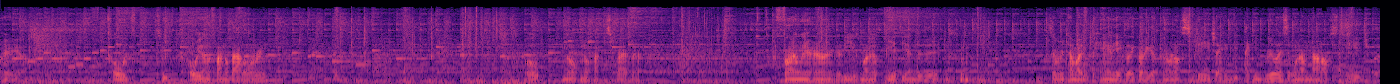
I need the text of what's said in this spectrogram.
There you go. Oh, it's two. Oh, we on the final battle already? Oh, nope, nope, I can survive that. Finally, I to use my up B at the end of it. Every time I'd panic, like when I get thrown off stage, I can I can realize it when I'm not off stage, but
